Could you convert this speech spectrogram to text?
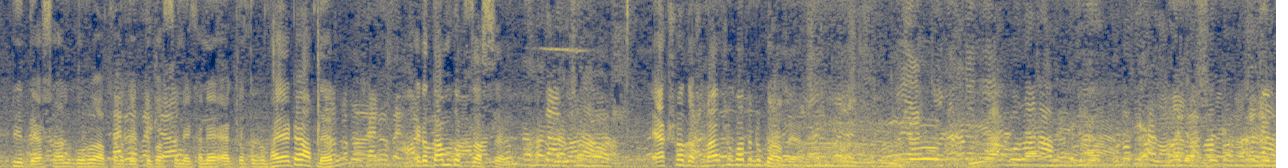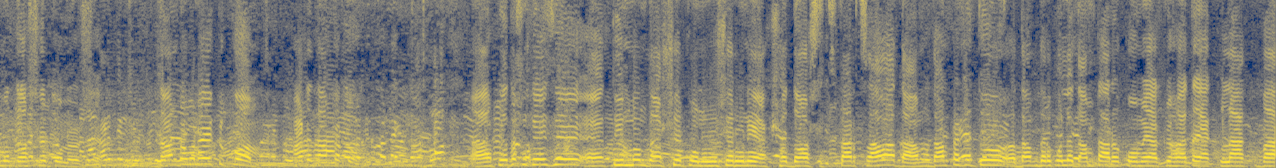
একটি দেশাল গরু আপনারা দেখতে পাচ্ছেন এখানে একদম ভাই, এটা আপনার? এটা দাম কত চাচ্ছেন? একশো দশ, মাংস কতটুকু হবে? তিন মন দশের পনেরোশো দামটা মনে হয় একটু কম, হাটের দামটা কম। প্রিয় দর্শক, এই তিন মন দশের পনেরোশের উনি একশো দশ, তার চাওয়া দাম, দামটা কিন্তু দাম দর করলে দামটা আরও কমে আসবে, হয়তো এক লাখ বা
